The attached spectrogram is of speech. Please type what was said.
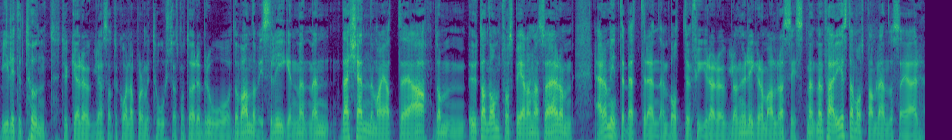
blir lite tunt tycker jag Rögle. Jag satt och kollade på dem i torsdags mot Örebro och då vann de visserligen. Men, men där känner man ju att eh, ja, de, utan de två spelarna så är de, är de inte bättre än, än botten fyra Rögle och nu ligger de allra sist. Men, men Färjestad måste man väl ändå säga är,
